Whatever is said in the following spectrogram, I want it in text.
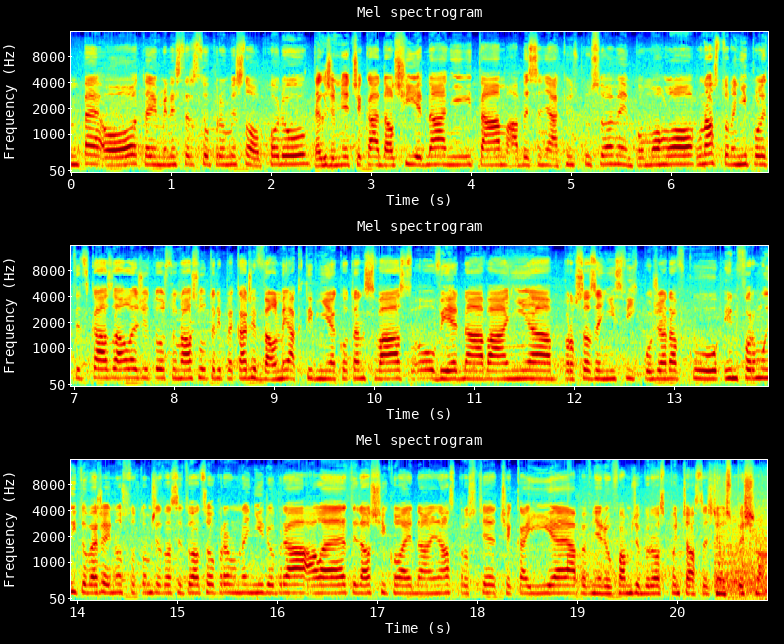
MPO, tedy Ministerstvo průmyslu a obchodu, takže mě čeká další jednání i tam, aby se nějakým způsobem jim pomohlo nepodařilo. U nás to není politická záležitost, u nás jsou tedy pekaři velmi aktivní jako ten svaz o vyjednávání a prosazení svých požadavků. Informují to veřejnost o tom, že ta situace opravdu není dobrá, ale ty další kola jednání nás prostě čekají a pevně doufám, že budou aspoň částečně úspěšná.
